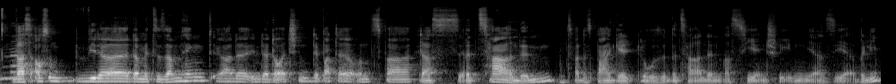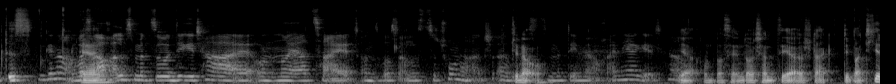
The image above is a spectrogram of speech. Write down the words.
Genau. was auch so wieder damit zusammenhängt, gerade in der deutschen Debatte, und zwar das Bezahlen, und zwar das bargeldlose Bezahlen, was hier in Schweden ja sehr beliebt ist. Genau, was Ja. auch alles mit so digital und neuer Zeit und sowas alles zu tun hat. Also Genau. was mit dem ja auch einhergeht. Ja, und was ja in Deutschland sehr stark debattiert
